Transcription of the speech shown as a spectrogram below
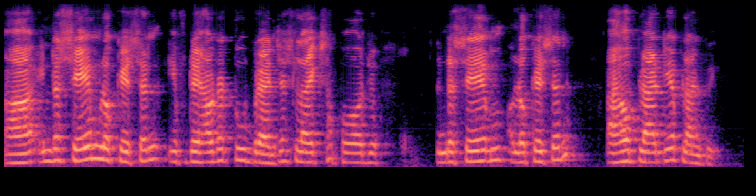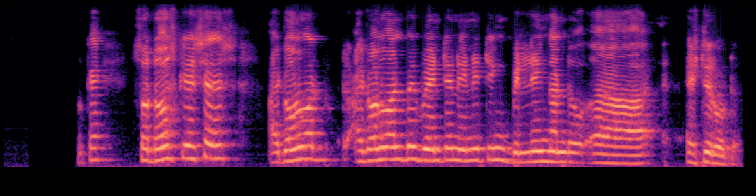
uh, in the same location, if they have the two branches, like suppose in the same location, I have plant A, plant B. Okay, so those cases, I don't want I don't want to maintain anything building and uh, SD route.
